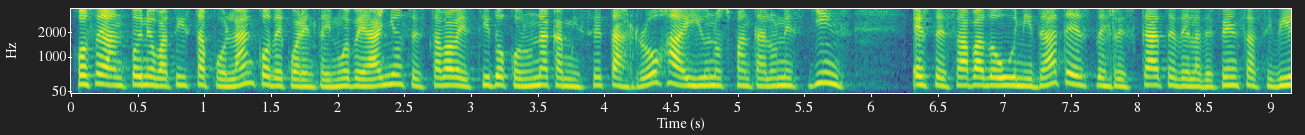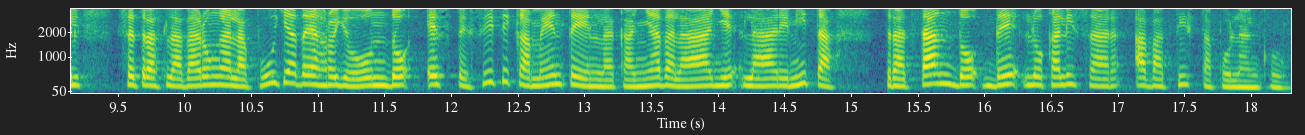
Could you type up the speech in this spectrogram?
José Antonio Batista Polanco, de 49 años, estaba vestido con una camiseta roja y unos pantalones jeans. Este sábado, unidades de rescate de la Defensa Civil se trasladaron a la puya de Arroyo Hondo, específicamente en la cañada La, la Arenita, tratando de localizar a Batista Polanco.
